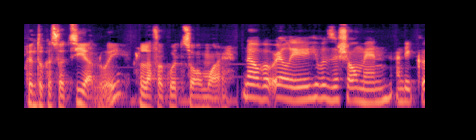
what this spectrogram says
pentru că soția lui l-a făcut să o omoare. No, but really, he was a showman. Adică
